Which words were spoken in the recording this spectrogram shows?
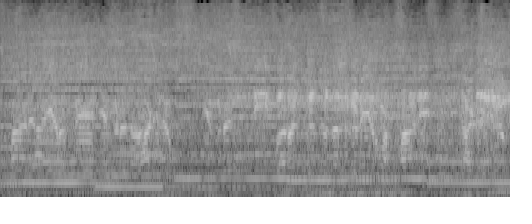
റഹ്മാനായ റബ്ബേ ഞങ്ങളുടെ നാടിലും ഞങ്ങളുടെ നീ വറക്കത്ത് നൽകണേ റഹ്മാനെ കടലും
